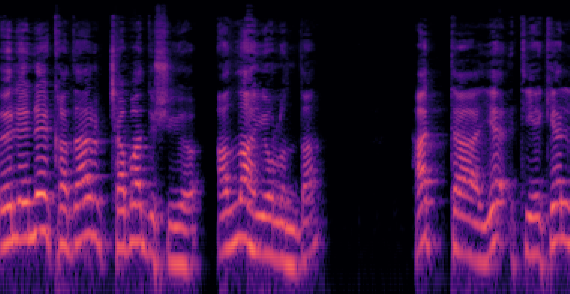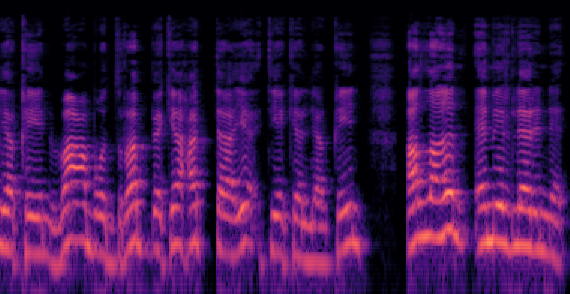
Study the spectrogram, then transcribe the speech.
Ölene kadar çaba düşüyor Allah yolunda. Hatta ye'tiyekel yakin va'bud rabbeke hatta ye'tiyekel yakin. Allah'ın emirlerini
